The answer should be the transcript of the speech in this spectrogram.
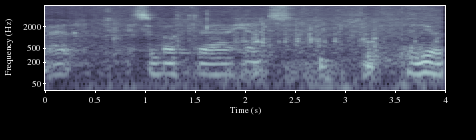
Well, it's a about the hills, the new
